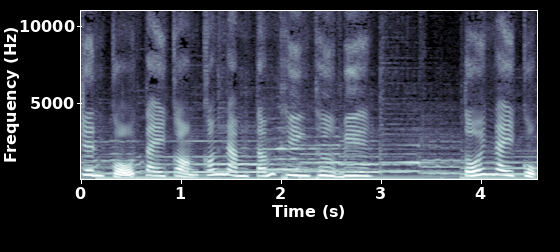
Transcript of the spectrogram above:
Trên cổ tay còn có 5 tấm thiên thư bia. Tối nay cuộc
